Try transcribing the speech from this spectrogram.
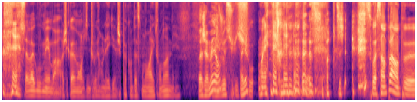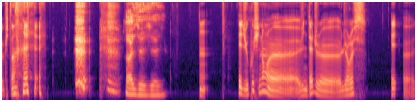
ça va goumer. Bah, J'ai quand même envie de jouer en leg. Je sais pas quand est-ce qu'on aura les tournois, mais, Bah jamais, mais hein. je suis Allez. chaud. Ouais. C'est parti. Sois sympa un peu, putain. Aïe, aïe, aïe. Et du coup, sinon, euh, Vintage, euh, Lurus et euh.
